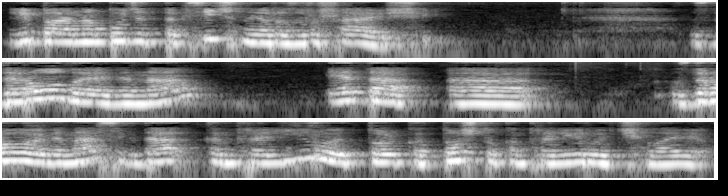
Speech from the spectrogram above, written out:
либо она будет токсичной и разрушающей. Здоровая вина – это э, здоровая вина всегда контролирует только то, что контролирует человек.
